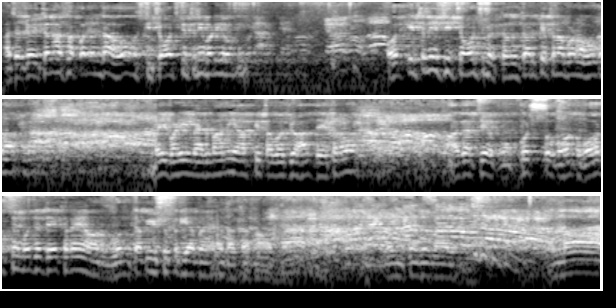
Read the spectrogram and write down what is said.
اچھا جو اتنا سا پرندہ ہو، اس کی چونچ کتنی بڑی ہوگی؟ اور اتنی سی چونچ میں کنکر کتنا بڑا ہوگا؟ بھائی، بڑی مہربانی، آپ کی توجہات دیکھ رہا ہوں۔ اگرچہ کچھ تو بہت غور سے مجھے دیکھ رہے ہیں اور ان کا بھی شکریہ میں ادا کر رہا ہوں۔ اللہ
